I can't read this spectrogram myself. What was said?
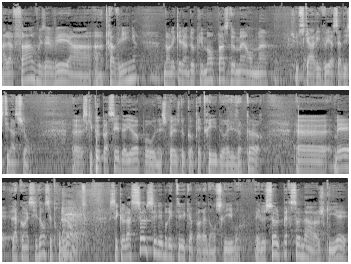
À la fin, vous avez un, un travelling dans lequel un document passe de main en main jusqu'à arriver à sa destination. Euh, ce qui peut passer d'ailleurs pour une espèce de coquetterie de réalisateur. Euh, mais la coïncidence est troublante c'est que la seule célébrité qui apparaît dans ce livre et le seul personnage qui est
